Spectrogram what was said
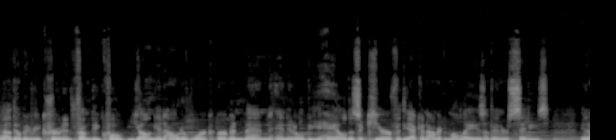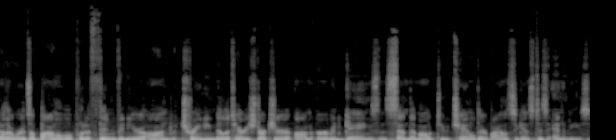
Uh, they'll be recruited from the quote young and out of work urban men, and it'll be hailed as a cure for the economic malaise of inner cities. In other words, Obama will put a thin veneer on training military structure on urban gangs and send them out to channel their violence against his enemies.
